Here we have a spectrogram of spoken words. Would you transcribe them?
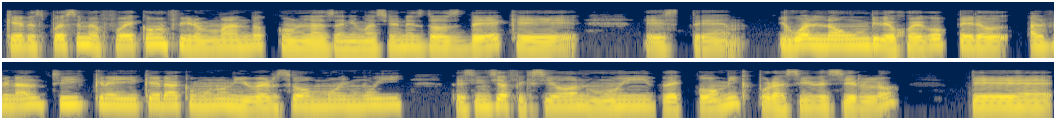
que después se me fue confirmando con las animaciones 2D que este igual no un videojuego, pero al final sí creí que era como un universo muy muy de ciencia ficción, muy de cómic, por así decirlo, que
